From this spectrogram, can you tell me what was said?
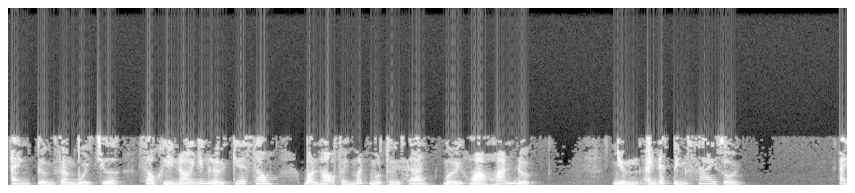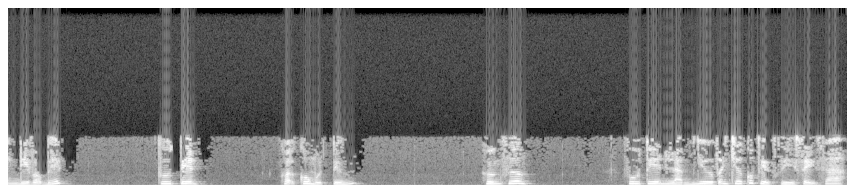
Anh tưởng rằng buổi trưa, sau khi nói những lời kia xong, bọn họ phải mất một thời gian mới hỏa hoãn được. Nhưng anh đã tính sai rồi. Anh đi vào bếp. Vưu Tiên. Gọi cô một tiếng. Hướng Dương. Vu Tiên làm như vẫn chưa có việc gì xảy ra,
